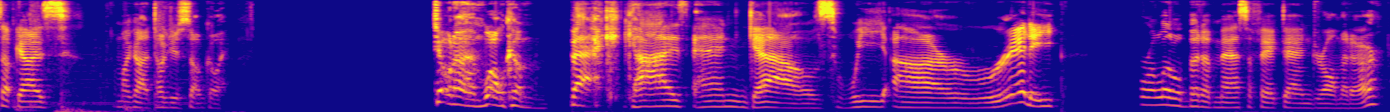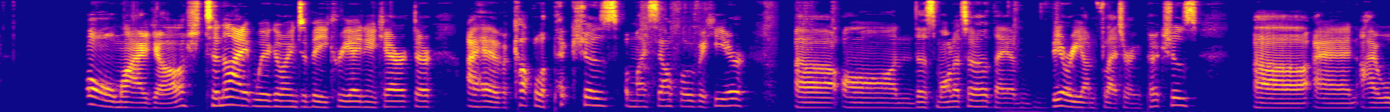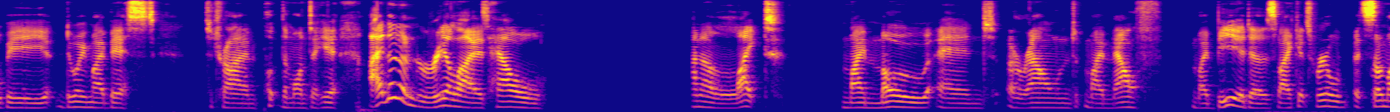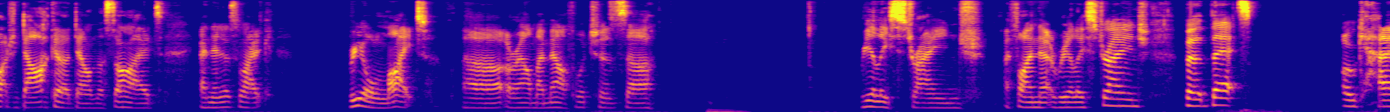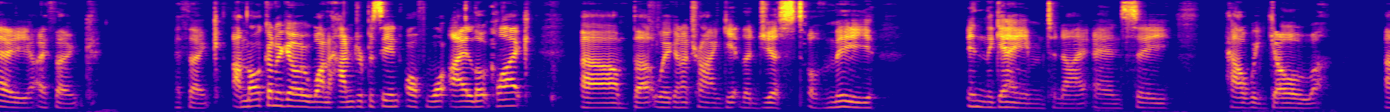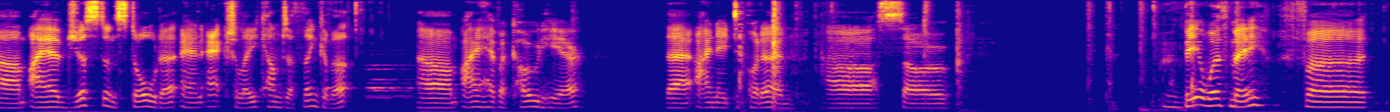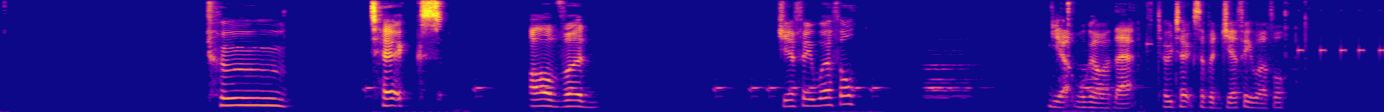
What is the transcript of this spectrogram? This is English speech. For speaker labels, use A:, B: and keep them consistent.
A: What's up, guys? Oh my god, I told you to stop going. Jonah, welcome back, guys and gals. We are ready for a little bit of Mass Effect Andromeda. Oh my gosh, tonight we're going to be creating a character. I have a couple of pictures of myself over here uh, on this monitor. They are very unflattering pictures. Uh, and I will be doing my best to try and put them onto here. I didn't realize how kind of light my mo and around my mouth, my beard is. Like it's real, it's so much darker down the sides, and then it's like real light uh, around my mouth, which is uh, really strange. I find that really strange, but that's okay, I think. I think. I'm not going to go 100% off what I look like, um, but we're going to try and get the gist of me in the game tonight and see how we go. Um, I have just installed it, and actually, come to think of it, um, I have a code here that I need to put in. Uh, so, bear with me for two ticks of a Jiffy Wiffle? Yeah, we'll go with that. Two ticks of a Jiffy Wiffle.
